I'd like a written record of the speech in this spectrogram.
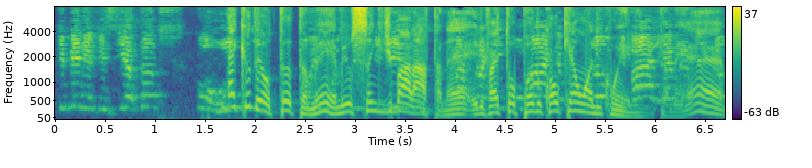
que beneficia tantos corruptos. É que o Deltan também é meio sangue de barata, né? Ele vai topando qualquer um ali com ele. Também é.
